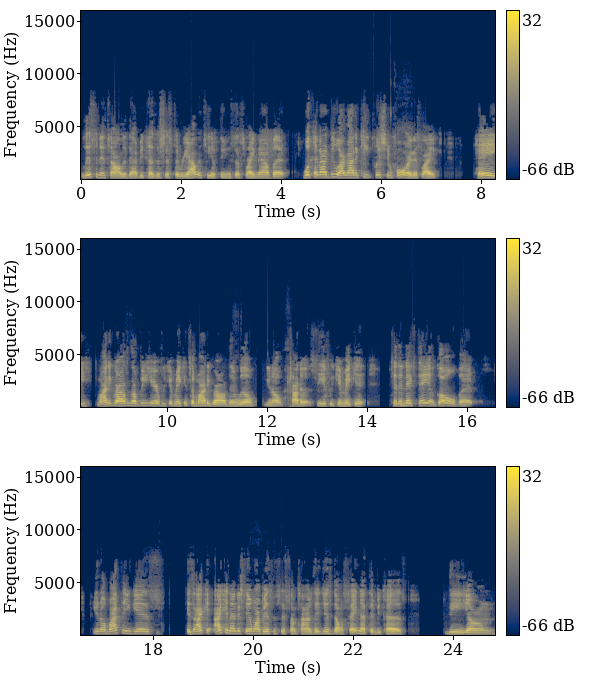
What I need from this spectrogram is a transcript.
listening to all of that because it's just the reality of things that's right now. But what can I do? I got to keep pushing forward. It's like, hey, Mardi Gras is gonna be here. If we can make it to Mardi Gras, then we'll you know try to see if we can make it to the next day a goal. But you know, my thing is is I can I can understand why businesses sometimes they just don't say nothing because the um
